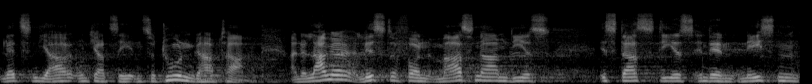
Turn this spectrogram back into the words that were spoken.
letzten Jahren und Jahrzehnten zu tun gehabt haben. Eine lange Liste von Maßnahmen, die es ist das, die es in den nächsten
